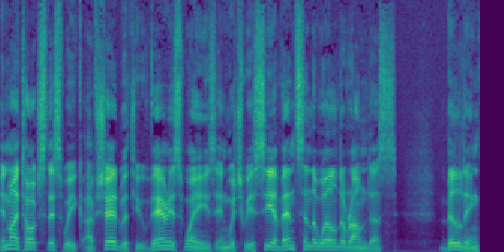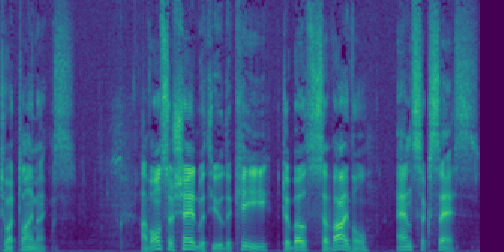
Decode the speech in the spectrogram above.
In my talks this week, I've shared with you various ways in which we see events in the world around us building to a climax. I've also shared with you the key to both survival and success.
